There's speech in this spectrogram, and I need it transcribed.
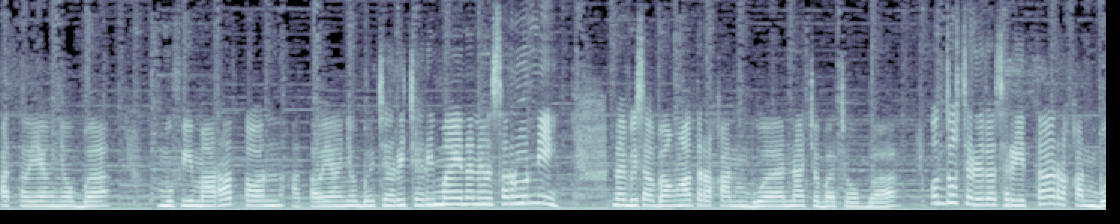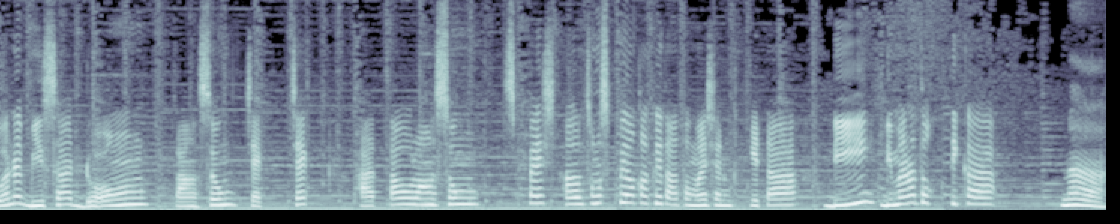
atau yang nyoba movie maraton, atau yang nyoba cari-cari mainan yang seru nih. Nah, bisa banget rekan Buana coba-coba. Untuk cerita-cerita, rekan Buana bisa dong langsung cek-cek atau langsung space langsung spill ke kita atau mention ke kita di di mana tuh Tika Nah,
